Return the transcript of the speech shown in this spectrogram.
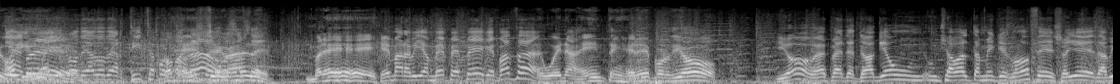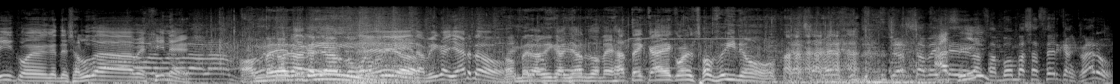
compañía? Aquí rodeado de artistas por. Hombre, Qué maravilla en BPP, ¿qué pasa? qué buena gente en Jerez, por Dios. Yo, espérate, tengo aquí a un, un chaval también que conoces. Oye, David, eh, que te saluda Vejines. Hombre, David David. Gallardo, Eh. David Gallardo. Hombre, David Gallardo, déjate caer con esos vinos. Ya sabéis ¿Ah, que sí? las zambombas se acercan, claro.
